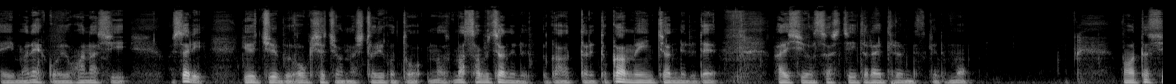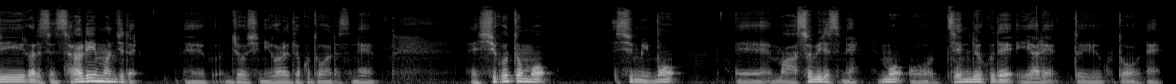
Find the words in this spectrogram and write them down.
えー、今ね、こういうお話をしたり、YouTube 大木社長の独り言の、まあ、サブチャンネルがあったりとか、メインチャンネルで配信をさせていただいてるんですけども、まあ、私がですね、サラリーマン時代、えー、上司に言われたことがですね、え仕事も趣味も、えまあ遊びですね、もう全力でやれということをね、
